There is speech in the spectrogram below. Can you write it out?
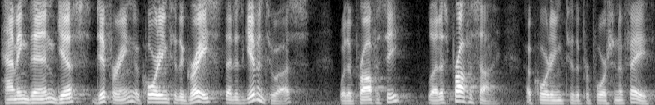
Having then gifts differing according to the grace that is given to us, whether prophecy, let us prophesy according to the proportion of faith,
